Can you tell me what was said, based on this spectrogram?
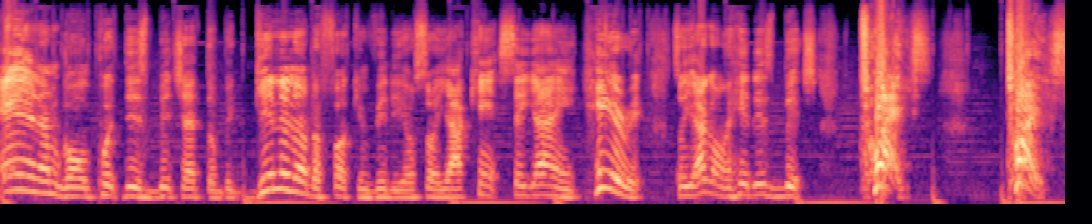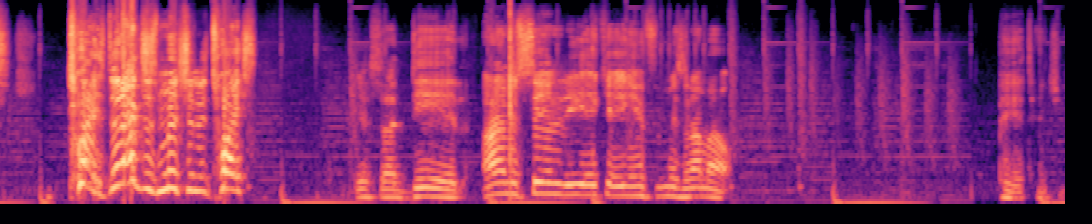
And I'm gonna put this bitch at the beginning of the fucking video so y'all can't say y'all ain't hear it. So y'all gonna hear this bitch twice. Twice. Twice. Did I just mention it twice? Yes, I did. I'm Insanity, aka Infamous, and I'm out. Pay attention.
